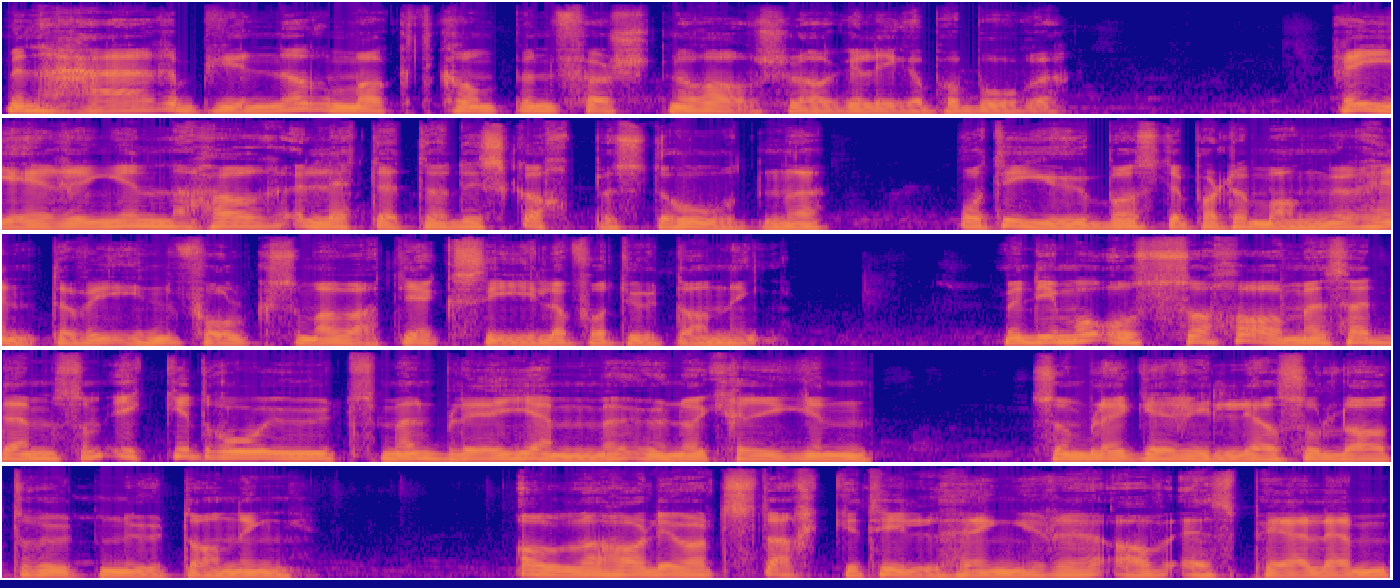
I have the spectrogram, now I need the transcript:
Men her begynner maktkampen først når avslaget ligger på bordet. Regjeringen har lett etter de skarpeste hodene og til Jubas departementer henter vi inn folk som har vært i eksil og fått utdanning. Men de må også ha med seg dem som ikke dro ut, men ble hjemme under krigen, som ble geriljasoldater uten utdanning. Alle har de vært sterke tilhengere av SPLM.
